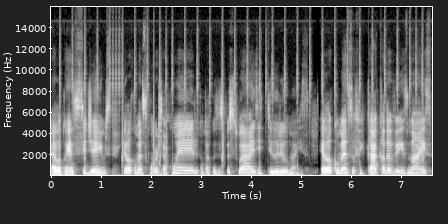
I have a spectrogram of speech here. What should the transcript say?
Ela conhece esse James e ela começa a conversar com ele, contar coisas pessoais e tudo mais ela começa a ficar cada vez mais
